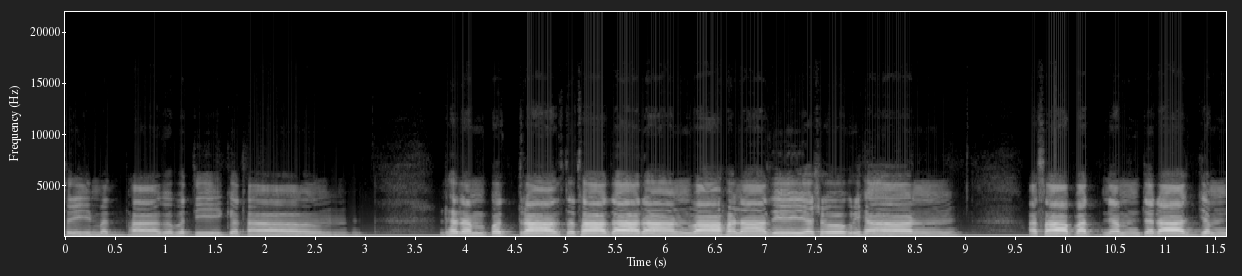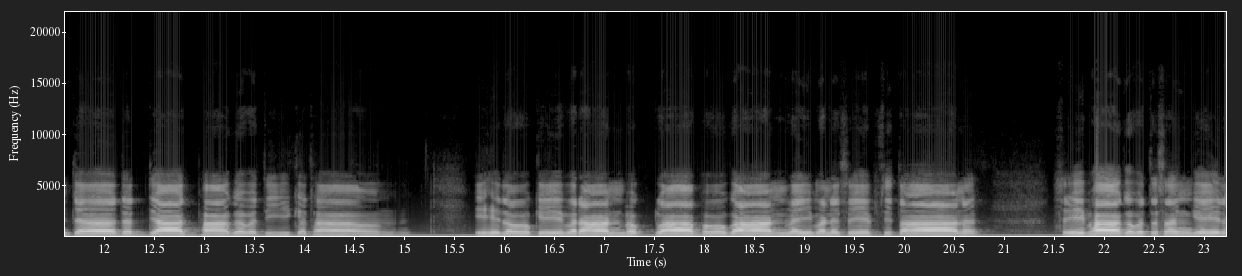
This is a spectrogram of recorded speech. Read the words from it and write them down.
श्रीमद्भागवती कथा धनं पुत्रांस्तथा दारान् वाहनादि यशो गृहान् असापत्न्यं च राज्यं कथा इह लोके वरान् भुक्त्वा भोगान् वै मनसेप्सितान् श्रीभागवतसङ्गेन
